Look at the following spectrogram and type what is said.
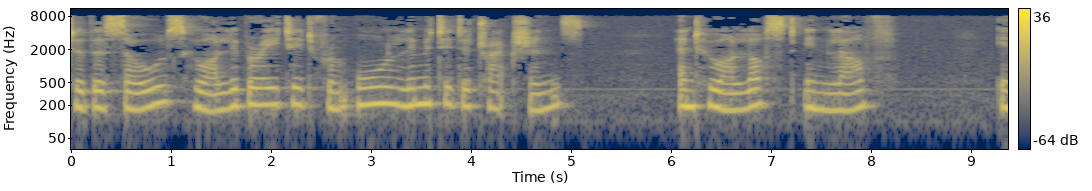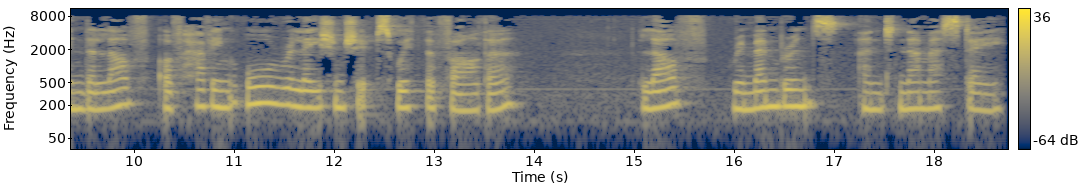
to the souls who are liberated from all limited attractions and who are lost in love, in the love of having all relationships with the Father, love, remembrance, and namaste.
